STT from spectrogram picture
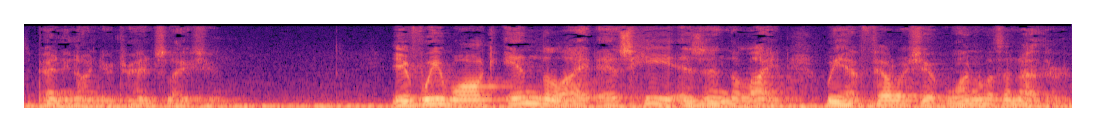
depending on your translation. If we walk in the light as He is in the light, we have fellowship one with another,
